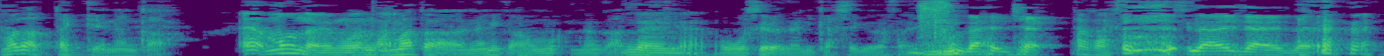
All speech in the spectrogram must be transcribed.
まだあったっけなんか。え、もうないもうない。また何かなんか面白い何かしてください。ないない。高橋さん面白い。ないないない。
